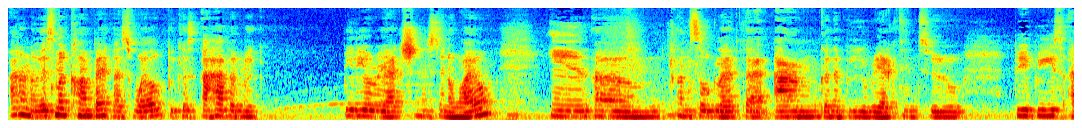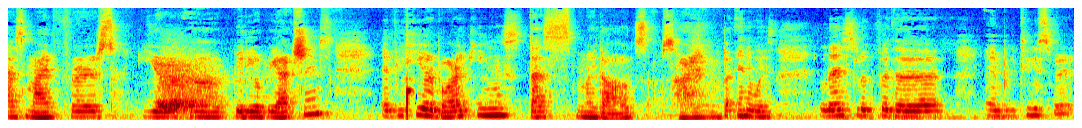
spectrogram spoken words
I don't know, it's my comeback as well because I haven't made video reactions in a while. And um, I'm so glad that I'm gonna be reacting to VIVIZ as my first year of video reactions. If you hear barkings, that's my dogs. I'm sorry. But anyways, let's look for the MV teaser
